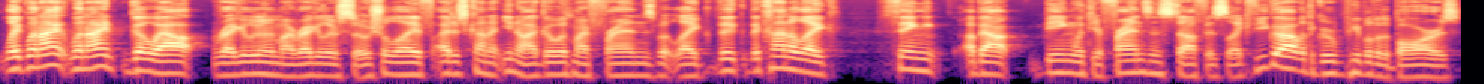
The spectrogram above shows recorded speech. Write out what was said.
like when I when I go out regularly in my regular social life, I just kind of you know I go with my friends, but like the the kind of like thing about being with your friends and stuff is like if you go out with a group of people to the bars,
